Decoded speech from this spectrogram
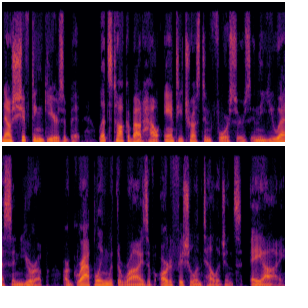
Now, shifting gears a bit, let's talk about how antitrust enforcers in the US and Europe are grappling with the rise of artificial intelligence, AI,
